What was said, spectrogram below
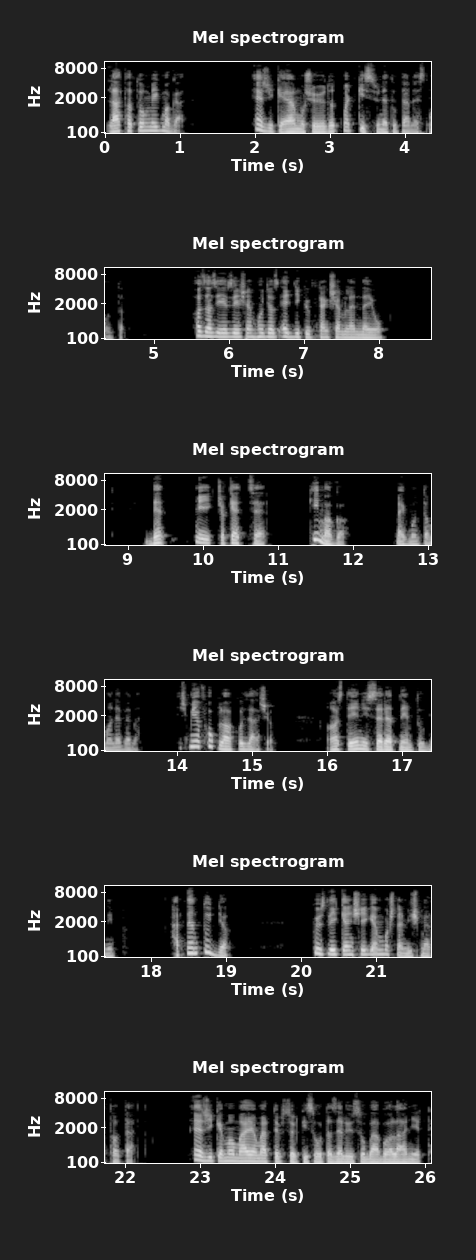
Láthatom még magát? Erzsike elmosolyodott, majd kis szünet után ezt mondta. Az az érzésem, hogy az egyikünknek sem lenne jó. De Még csak egyszer. Ki maga? Megmondtam a nevemet. És mi a foglalkozása? Azt én is szeretném tudni. Hát nem tudja? Közlékenységem most nem ismert határt. Erzsike mamája már többször kiszólt az előszobába a lányért,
